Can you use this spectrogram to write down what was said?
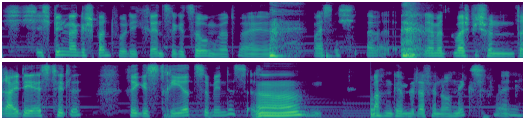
Ich, ich bin mal gespannt, wo die Grenze gezogen wird, weil, weiß nicht, äh, wir haben ja zum Beispiel schon 3DS-Titel registriert zumindest. Also Aha. machen können wir dafür noch nichts, weil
